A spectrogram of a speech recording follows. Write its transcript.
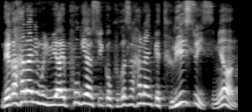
내가 하나님을 위하여 포기할 수 있고 그것을 하나님께 드릴 수 있으면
